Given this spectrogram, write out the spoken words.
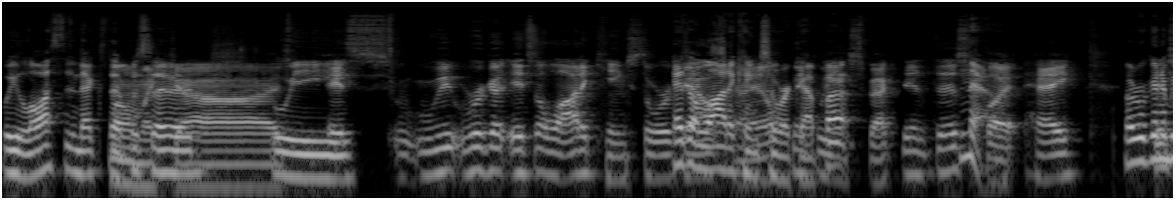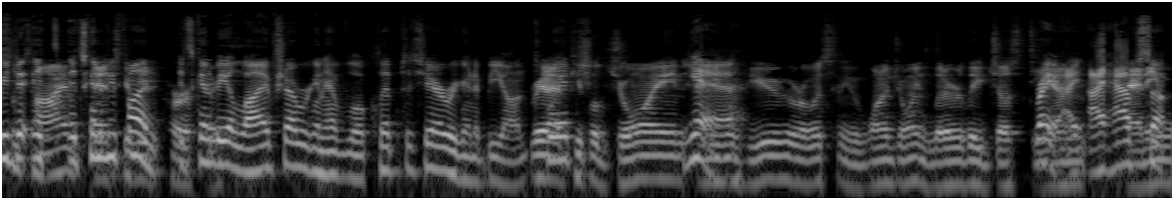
We lost the next Oh episode. gosh. We- it's we, we're good. It's a lot of kinks to work. It's a lot of kinks to work out, We but- expected this, No. but hey, But we're gonna be. It's, it's gonna be it's gonna fun. be it's gonna be a live show. We're gonna have little clips to share. We're gonna be on we're gonna have Twitch. people join. Yeah. Any of you who are listening who want to join, literally just DM right. I, I have some.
